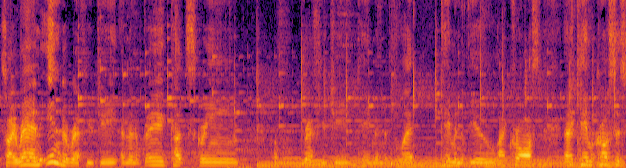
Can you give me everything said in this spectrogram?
So I ran into Refugee, and then a big cutscene of Refugee came into play, came into view. I crossed, and I came across this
